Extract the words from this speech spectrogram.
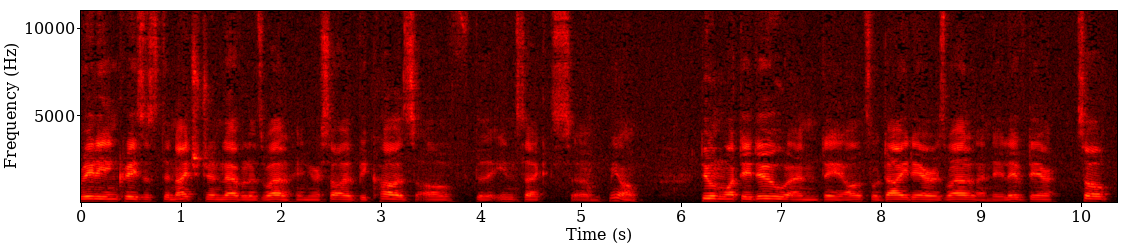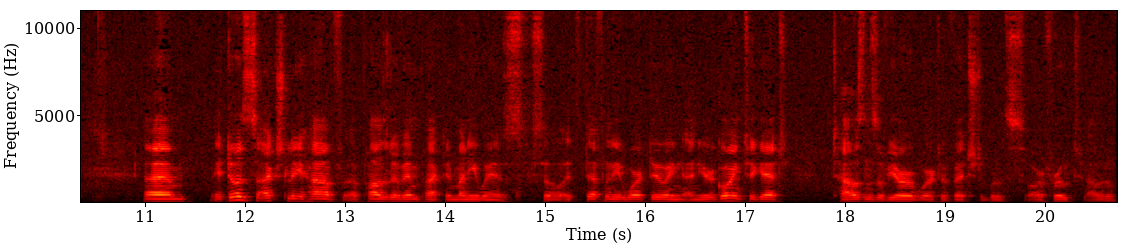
really increases the nitrogen level as well in your soil because of the insects um, you know doing what they do and they also die there as well and they live there so um, it does actually have a positive impact in many ways so it's definitely worth doing and you're going to get thousands of euro worth of vegetables or fruit out of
